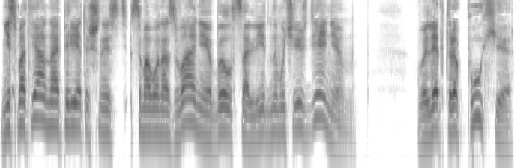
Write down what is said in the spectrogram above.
несмотря на опереточность самого названия, был солидным учреждением. В электропухе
